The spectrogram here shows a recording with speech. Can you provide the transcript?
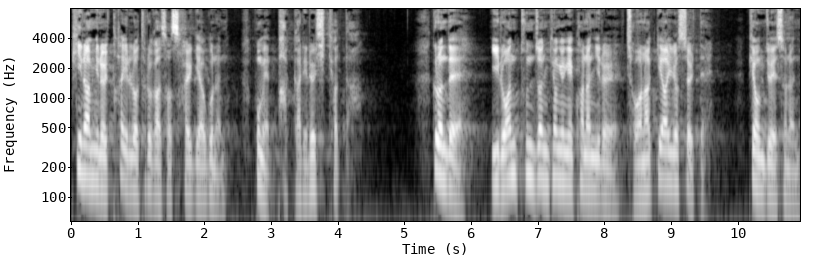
피난민을 타일로 들어가서 살게 하고는 봄에 밭가리를 시켰다. 그런데 이러한 둔전 경영에 관한 일을 전하께 알렸을 때 병조에서는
